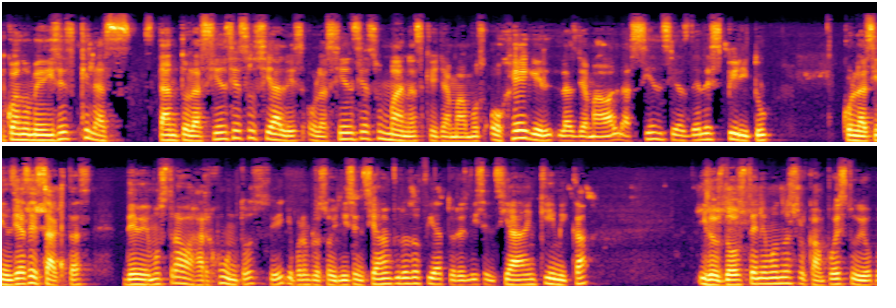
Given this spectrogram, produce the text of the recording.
Y cuando me dices que las tanto las ciencias sociales o las ciencias humanas que llamamos, o Hegel las llamaba las ciencias del espíritu, con las ciencias exactas, debemos trabajar juntos. ¿sí? Yo, por ejemplo, soy licenciado en filosofía, tú eres licenciada en química, y los dos tenemos nuestro campo de estudio,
